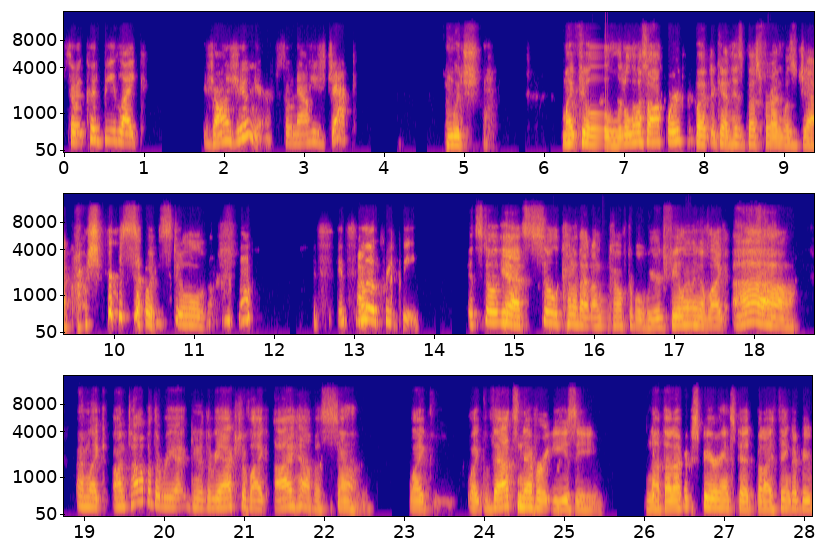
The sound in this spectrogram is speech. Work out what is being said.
So it could be like Jean Jr. So now he's Jack. Which might feel a little less awkward, but again, his best friend was Jack Crusher, so it's still it's it's a little I, creepy. It's still yeah, it's still kind of that uncomfortable, weird feeling of like ah. I'm like on top of the react, you know, the reaction of like I have a son, like like that's never easy. Not that I've experienced it, but I think it'd be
